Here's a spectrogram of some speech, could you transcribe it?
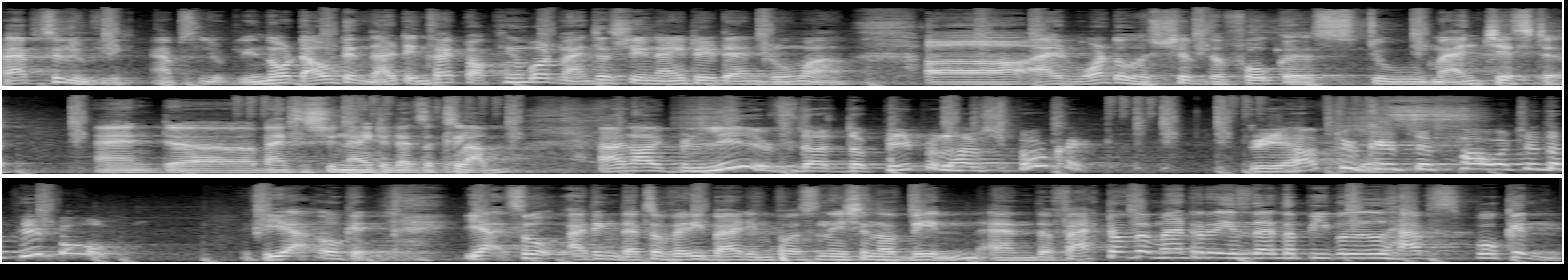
Absolutely, absolutely, no doubt in that. In fact, talking about Manchester United and Roma, uh, I want to shift the focus to Manchester and uh, Manchester United as a club. And I believe that the people have spoken. We have to give the power to the people. Yeah, okay. Yeah, so I think that's a very bad impersonation of Bin. And the fact of the matter is that the people have spoken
